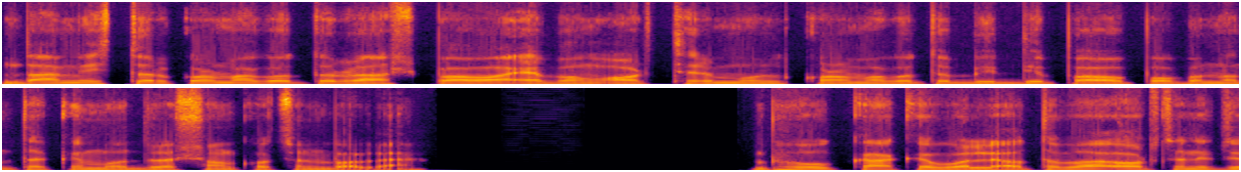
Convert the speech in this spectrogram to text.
দাম স্তর কর্মগত হ্রাস পাওয়া এবং অর্থের মূল কর্মগত বৃদ্ধি পাওয়া প্রবণতাকে মুদ্রা সংকোচন বলে। ভোগ কাকে বলে অথবা অর্থনীতি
